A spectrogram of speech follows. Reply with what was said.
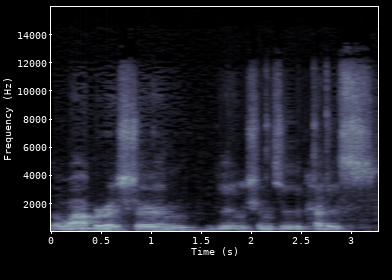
The vibration in Shenji Palace.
